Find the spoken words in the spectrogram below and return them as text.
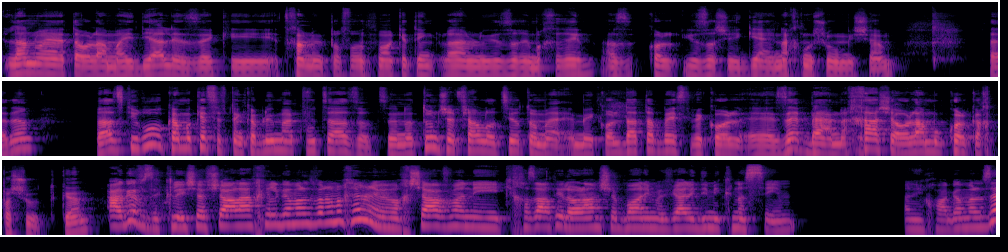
לנו היה את העולם האידיאלי הזה, כי התחלנו מ performance marketing, לא היה לנו יוזרים אחרים, אז כל user שהגיע, הנחנו שהוא משם, בסדר? ואז תראו כמה כסף אתם מקבלים מהקבוצה הזאת, זה נתון שאפשר להוציא אותו מכל database וכל uh, זה, בהנחה שהעולם הוא כל כך פשוט, כן? אגב, זה כלי שאפשר להחיל גם על דברים אחרים, אם עכשיו אני חזרתי לעולם שבו אני מביאה לידים מכנסים, אני יכולה גם על זה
